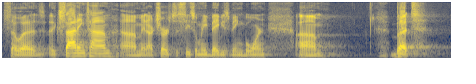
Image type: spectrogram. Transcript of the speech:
So, uh, exciting time um, in our church to see so many babies being born. Um, but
